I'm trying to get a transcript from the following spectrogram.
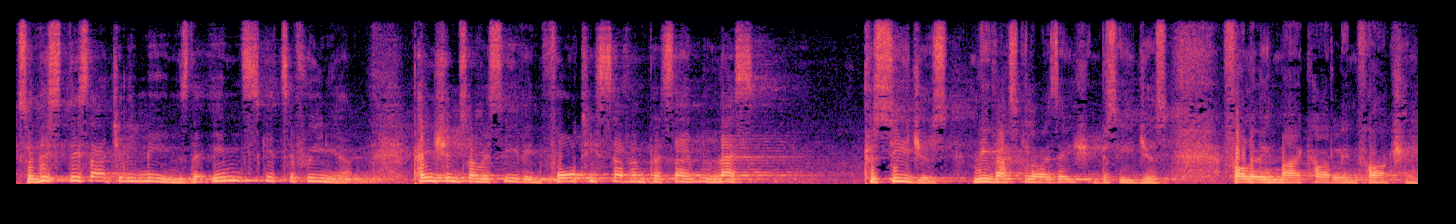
So this, this actually means that in schizophrenia, patients are receiving 47% less procedures, revascularization procedures, following myocardial infarction.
